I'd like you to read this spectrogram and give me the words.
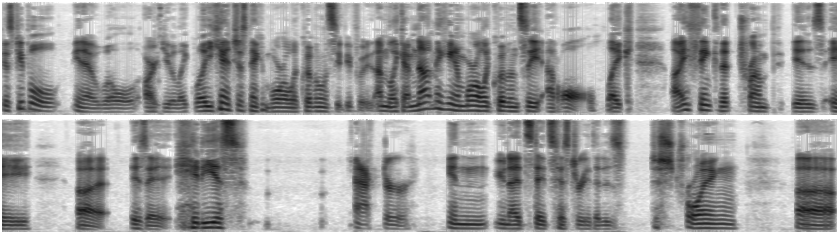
because people, you know, will argue like, well, you can't just make a moral equivalency before. I'm like, I'm not making a moral equivalency at all. Like, I think that Trump is a uh, is a hideous actor in United States history that is destroying uh,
